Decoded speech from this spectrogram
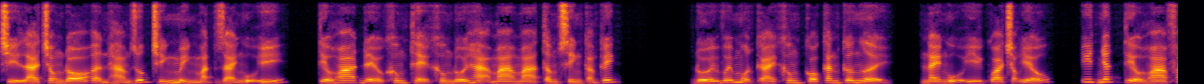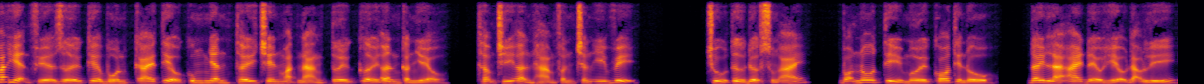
chỉ là trong đó ẩn hàm giúp chính mình mặt dài ngụ ý, tiểu hoa đều không thể không đối hạ ma ma tâm sinh cảm kích. Đối với một cái không có căn cơ người, này ngụ ý quá trọng yếu, ít nhất tiểu hoa phát hiện phía dưới kia bốn cái tiểu cung nhân thấy trên mặt nàng tươi cười ân cần nhiều, thậm chí ẩn hàm phân chấn ý vị. Chủ tử được sủng ái, bọn nô tỳ mới có tiền đồ, đây là ai đều hiểu đạo lý.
